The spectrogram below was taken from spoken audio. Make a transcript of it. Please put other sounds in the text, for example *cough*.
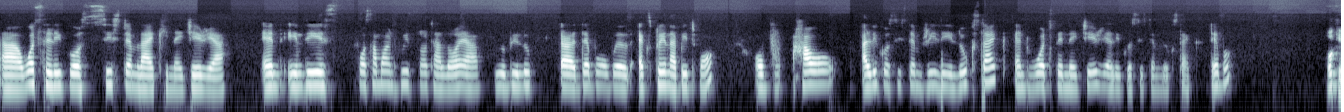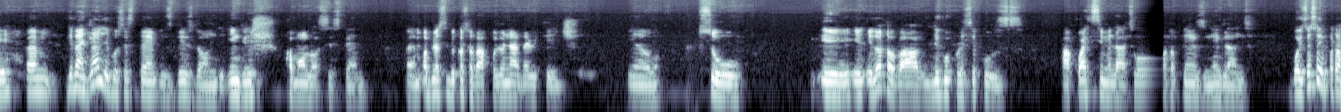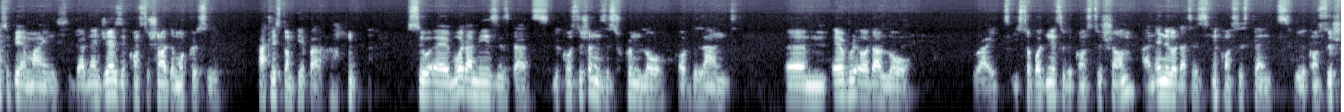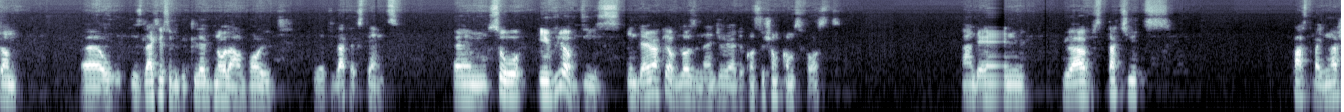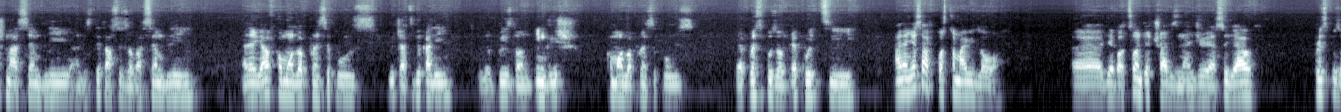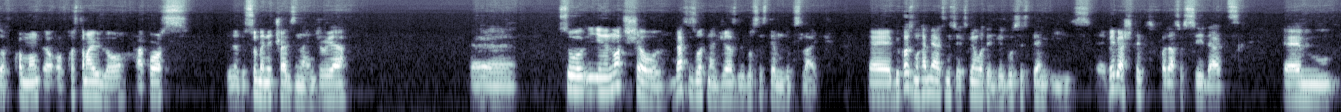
uh, what's the legal system like in Nigeria? And in this, for someone who is not a lawyer, will be look. Uh, Debo will explain a bit more of how a legal system really looks like and what the Nigeria legal system looks like. Debo. Okay, um, the Nigerian legal system is based on the English common law system, um, obviously because of our colonial heritage, you know. So, a, a, a lot of our legal principles are quite similar to what obtains in England. But it's also important to bear in mind that Nigeria is a constitutional democracy, at least on paper. *laughs* so um, what that means is that the constitution is the supreme law of the land. Um, every other law, right, is subordinate to the constitution, and any law that is inconsistent with the constitution uh, is likely to be declared null and void you know, to that extent. Um, so, in view of this, in the hierarchy of laws in Nigeria, the constitution comes first, and then you have statutes passed by the National Assembly and the state houses of assembly, and then you have common law principles, which are typically you know, based on English common law principles, the principles of equity, and then you also have customary law. Uh, there are about 200 tribes in Nigeria, so you have principles of common uh, of customary law across you know there's so many tribes in Nigeria. Uh, so in a nutshell, that is what Nigeria's legal system looks like. Uh, because asked me to explain what a legal system is, uh, maybe I should take further to say that um,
